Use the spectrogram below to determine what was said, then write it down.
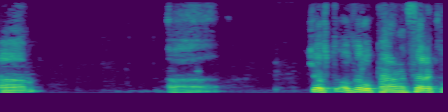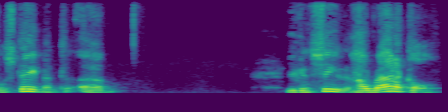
Um, uh, just a little parenthetical statement. Uh, you can see how radical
